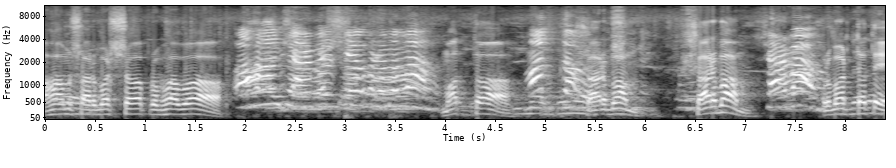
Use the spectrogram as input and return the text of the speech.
অহম সর্বস্ব প্রভব। মত্ত। সর্বম। সর্বম। প্রবর্ততে।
